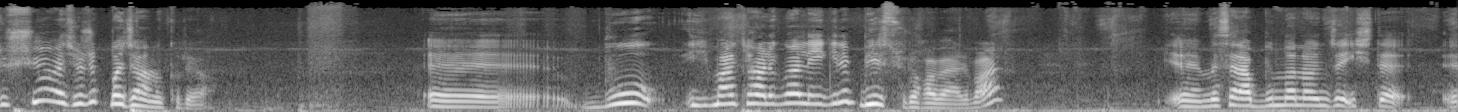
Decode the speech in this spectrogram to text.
düşüyor ve çocuk bacağını kırıyor. E, bu ihmalkarlıklarla ilgili bir sürü haber var. E, mesela bundan önce işte e,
